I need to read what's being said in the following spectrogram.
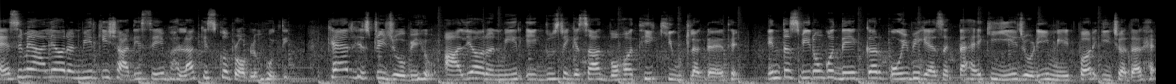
ऐसे में आलिया और रणवीर की शादी से भला किसको प्रॉब्लम होती? खैर हिस्ट्री जो भी हो, आलिया और रणवीर एक दूसरे के साथ बहुत ही क्यूट लग रहे थे। इन तस्वीरों को देखकर कोई भी कह सकता है कि ये जोड़ी मेड फॉर ईच अदर है।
